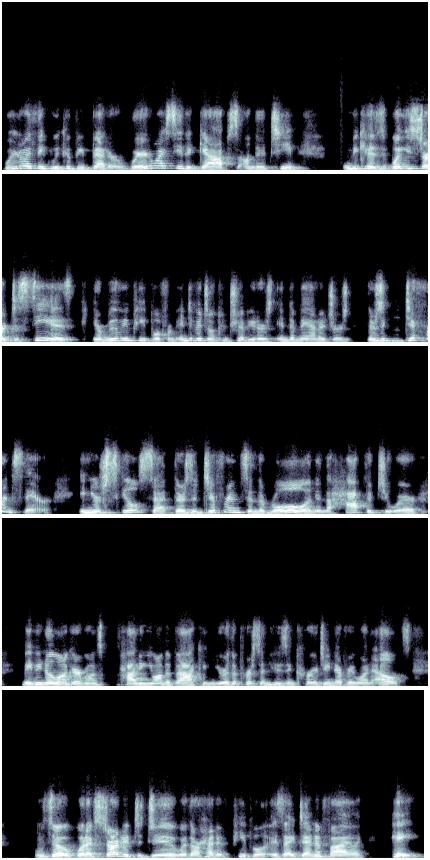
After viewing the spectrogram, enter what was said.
where do I think we could be better? Where do I see the gaps on the team? Because what you start to see is you're moving people from individual contributors into managers. There's a mm-hmm. difference there in your skill set. There's a difference in the role and in the hat that you wear. Maybe no longer everyone's patting you on the back and you're the person who's encouraging everyone else. And so what i've started to do with our head of people is identify like hey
